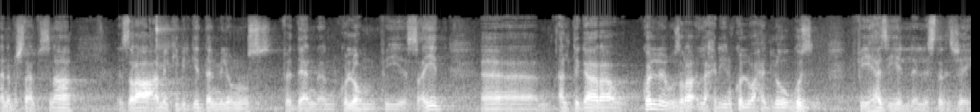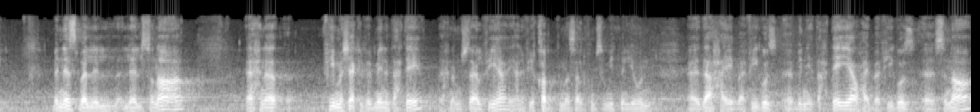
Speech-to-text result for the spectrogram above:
أنا بشتغل في الصناعة الزراعه عامل كبير جدا مليون ونص فدان كلهم في الصعيد. آه التجارة كل الوزراء الآخرين كل واحد له جزء في هذه ال- الاستراتيجية. بالنسبة لل- للصناعة إحنا في مشاكل في البنيه التحتية إحنا بنشتغل فيها. يعني في قرض مثلا 500 مليون آه، ده هيبقى فيه جزء بنية تحتية وهيبقى فيه جزء صناعة.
